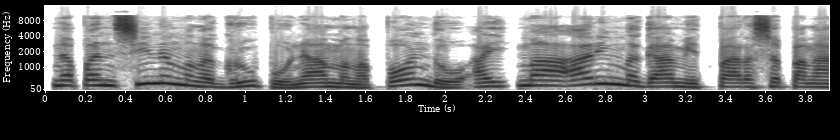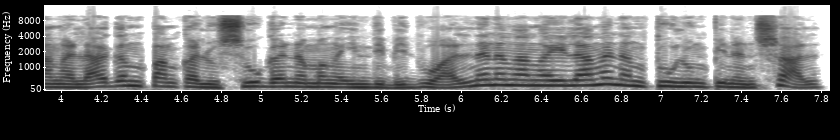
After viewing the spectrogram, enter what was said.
Napansin ng mga grupo na ang mga pondo ay maaaring magamit para sa pangangalagang pangkalusugan ng mga individual na nangangailangan ng tulong pinansyal,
